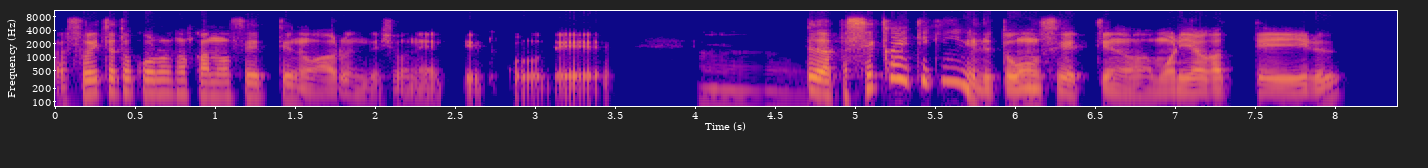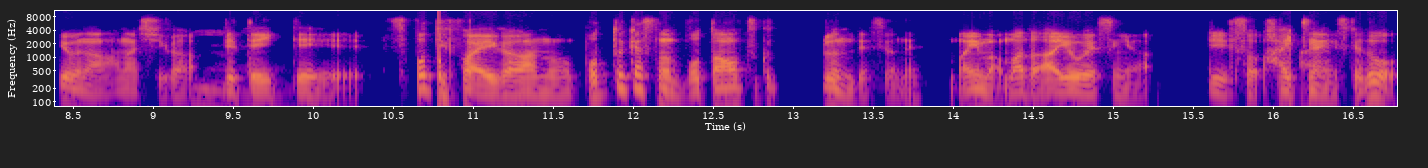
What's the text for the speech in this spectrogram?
うん。そういったところの可能性っていうのはあるんでしょうねっていうところで、うん。ただやっぱ世界的に見ると音声っていうのは盛り上がっているような話が出ていて、Spotify があの、ポッドキャストのボタンを作るんですよね。まあ今まだ iOS にはリリース入ってないんですけど、はい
